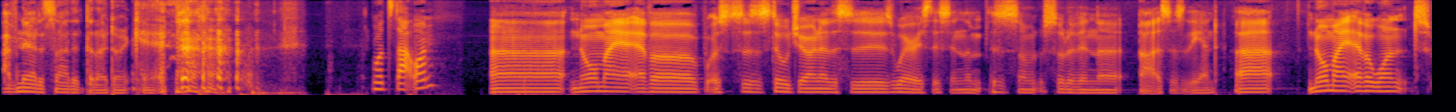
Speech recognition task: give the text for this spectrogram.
I've now decided that I don't care. What's that one? Uh, nor may I ever. This is still Jonah. This is where is this in the? This is some sort of in the. Ah, this is at the end. Uh, nor may I ever want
